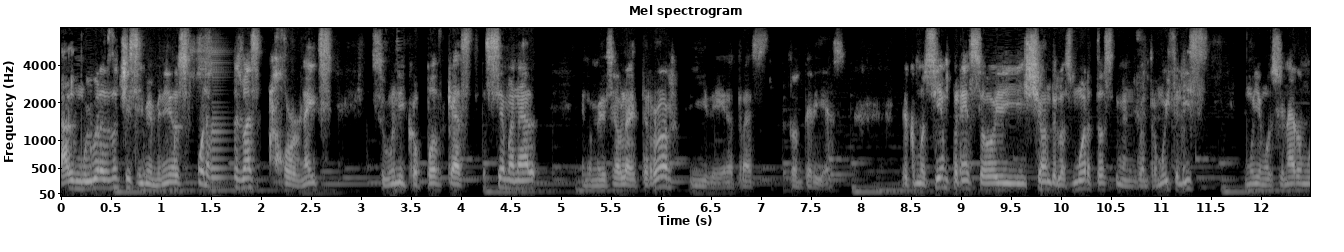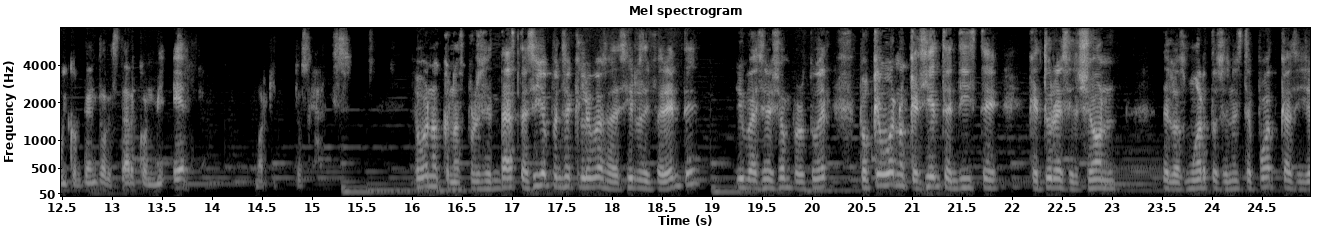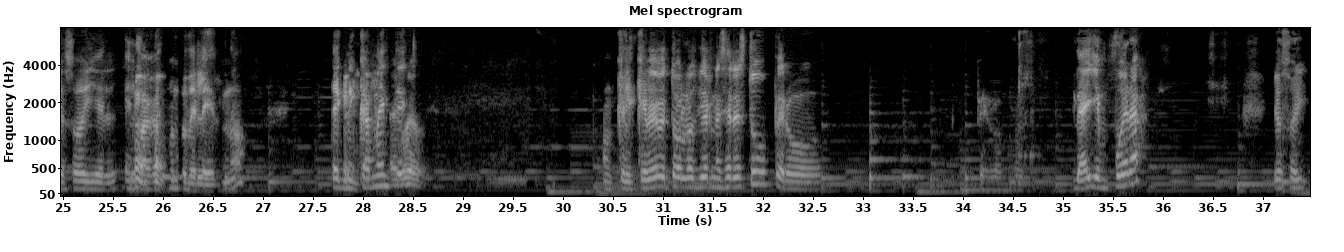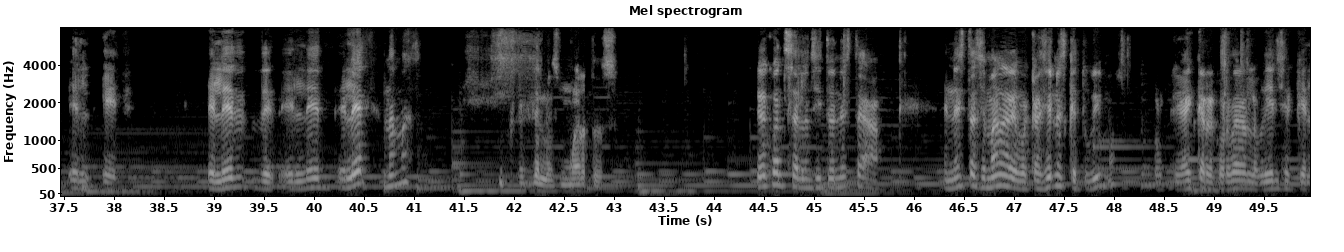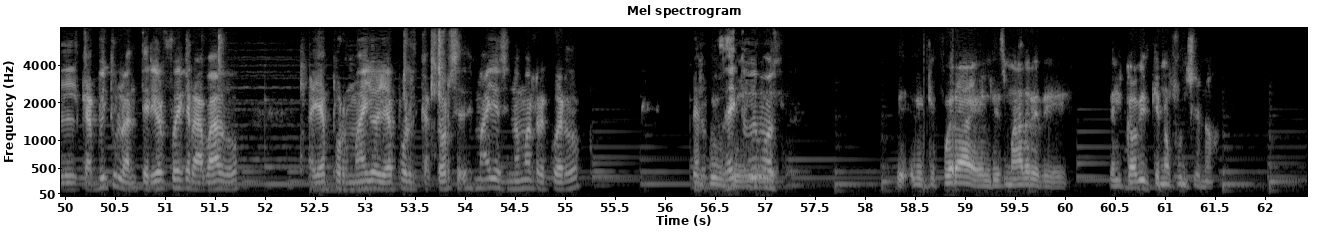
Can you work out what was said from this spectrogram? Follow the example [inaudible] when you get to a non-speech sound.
tal? Muy buenas noches y bienvenidos una vez más a Horror Nights, su único podcast semanal en donde se habla de terror y de otras tonterías. Yo como siempre soy Sean de los Muertos y me encuentro muy feliz, muy emocionado, muy contento de estar con mi Ed, Marquitos Javis. Qué bueno que nos presentaste. Sí, yo pensé que lo ibas a decir diferente. Yo iba a decir Sean, pero tú eres. Pero qué bueno que sí entendiste que tú eres el Sean de los muertos en este podcast y yo soy el, el [laughs] vagabundo de Ed, ¿no? Técnicamente, aunque el que bebe todos los viernes eres tú, pero. Pero pues, de ahí en fuera, yo soy el Ed. El Ed, de, el Ed, el Ed, nada más. Es de los muertos. ¿Qué cuánto, Alancito, en esta, en esta semana de vacaciones que tuvimos? Porque hay que recordar a la audiencia que el capítulo anterior fue grabado allá por mayo, allá por el 14 de mayo, si no mal recuerdo. Pero pues ahí de- tuvimos De, de que fuera el desmadre de, del COVID que no funcionó.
